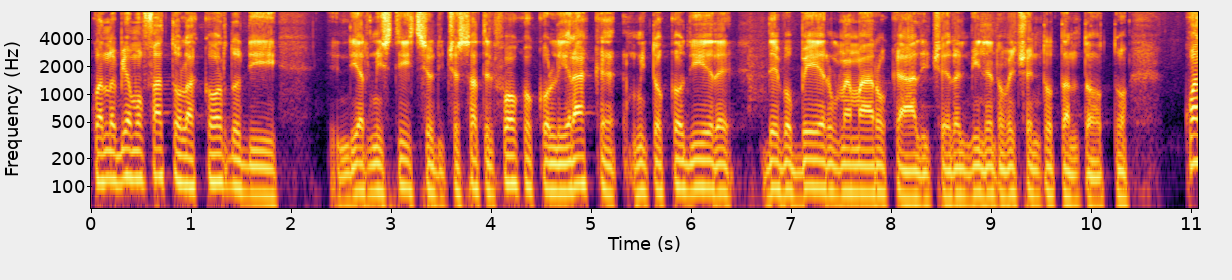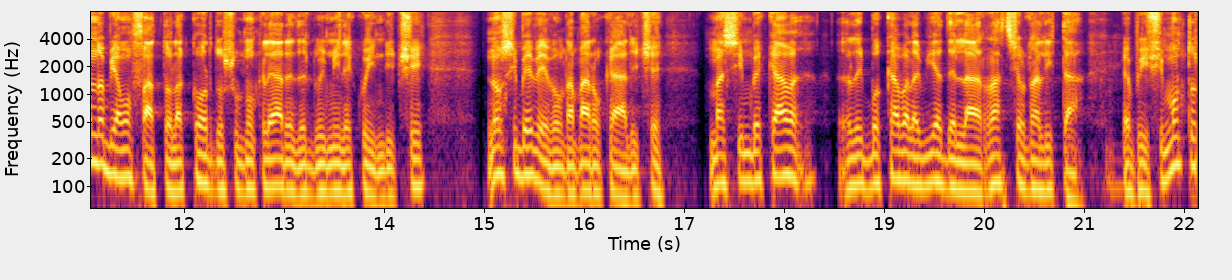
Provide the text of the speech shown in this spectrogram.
quando abbiamo fatto l'accordo di, di armistizio, di cessate il fuoco con l'Iraq, mi toccò dire devo bere un amaro calice, era il 1988. Quando abbiamo fatto l'accordo sul nucleare del 2015 non si beveva un amaro calice, ma si imbeccava, imboccava la via della razionalità, capisci? Molto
